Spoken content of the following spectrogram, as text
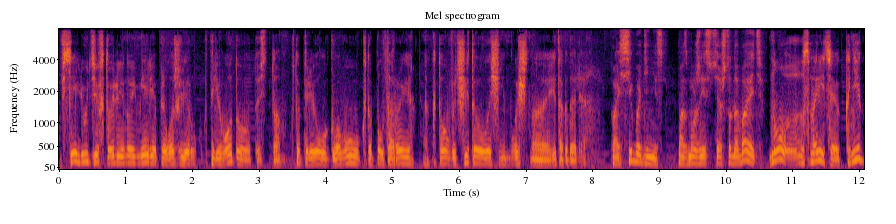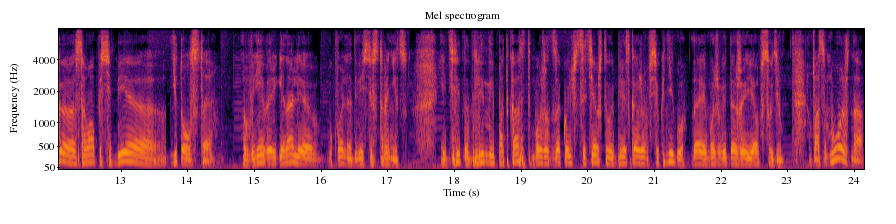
Все люди в той или иной мере приложили руку к переводу. То есть там кто перевел главу, кто полторы, кто вычитывал очень мощно и так далее. Спасибо, Денис. Возможно, есть у тебя что добавить? Ну, смотрите, книга сама по себе не толстая. В ней в оригинале буквально 200 страниц. И действительно, длинный подкаст может закончиться тем, что мы перескажем всю книгу, да, и, может быть, даже ее обсудим. Возможно,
